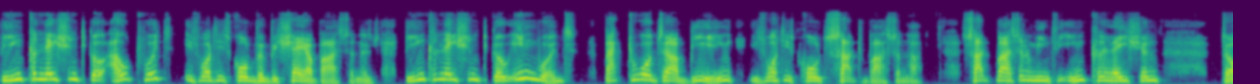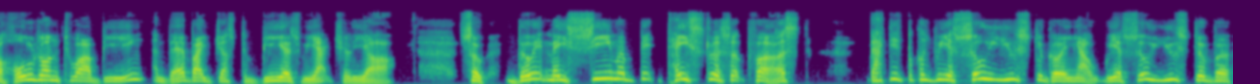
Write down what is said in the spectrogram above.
The inclination to go outwards is what is called the Vishaya Vasanas. The inclination to go inwards, back towards our being, is what is called Satvasana. Satvasana means the inclination to hold on to our being and thereby just to be as we actually are. So, though it may seem a bit tasteless at first, that is because we are so used to going out. We are so used to the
